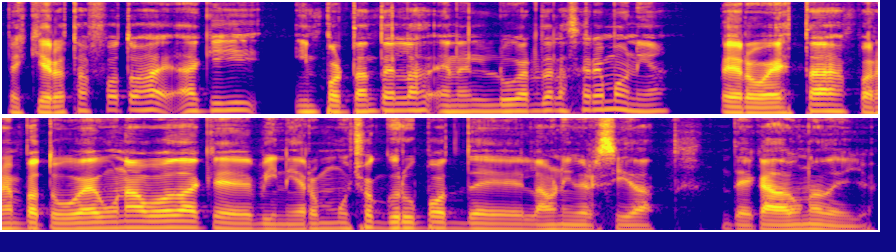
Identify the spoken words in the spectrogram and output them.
pues quiero estas fotos aquí importantes en, la- en el lugar de la ceremonia. Pero estas, por ejemplo, tuve una boda que vinieron muchos grupos de la universidad, de cada uno de ellos.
